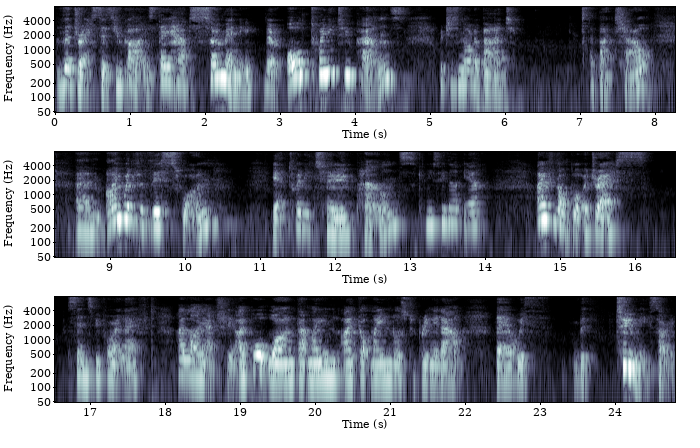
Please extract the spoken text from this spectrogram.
the dresses, you guys. They had so many. They're all 22 pounds, which is not a bad, a bad shout. Um, I went for this one. Yeah, 22 pounds. Can you see that? Yeah. I've not bought a dress since before I left. I lie actually. I bought one that my in I got my in-laws to bring it out there with with to me, sorry.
